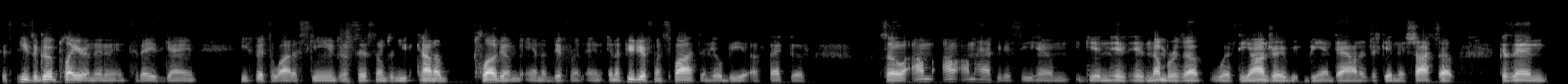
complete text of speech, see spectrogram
because he's a good player. And then in today's game, he fits a lot of schemes and systems, and you can kind of plug him in a different in, in a few different spots, and he'll be effective. So I'm I'm happy to see him getting his his numbers up with DeAndre being down and just getting his shots up, because then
